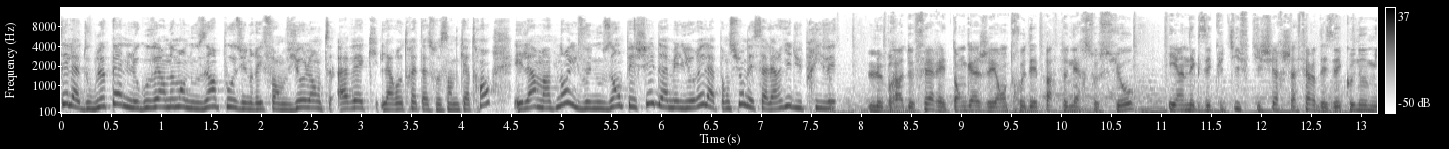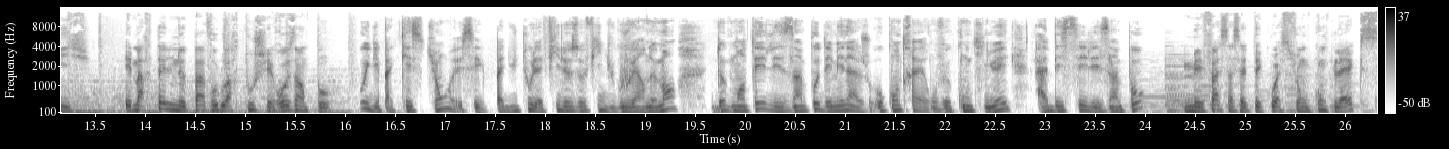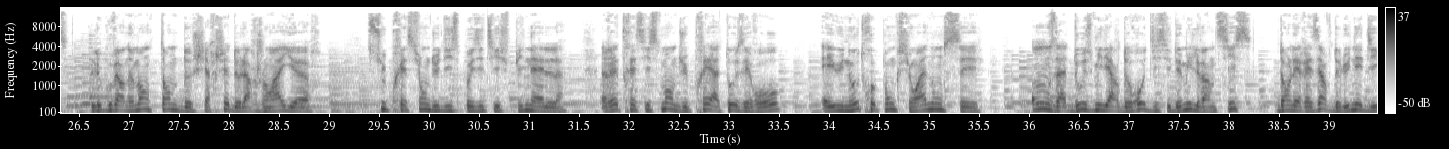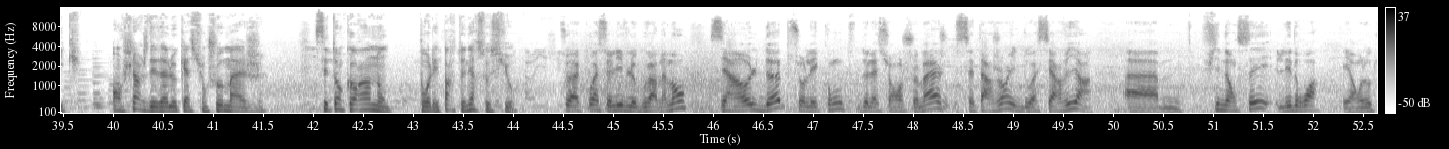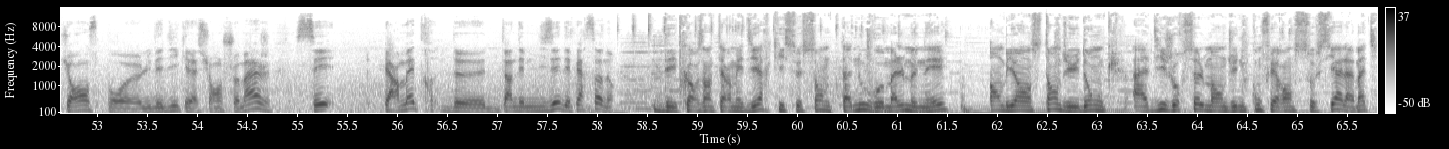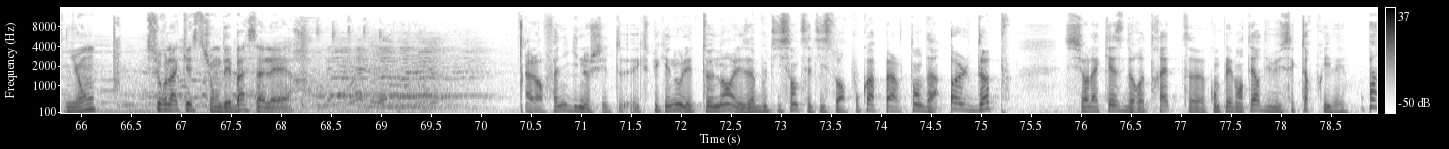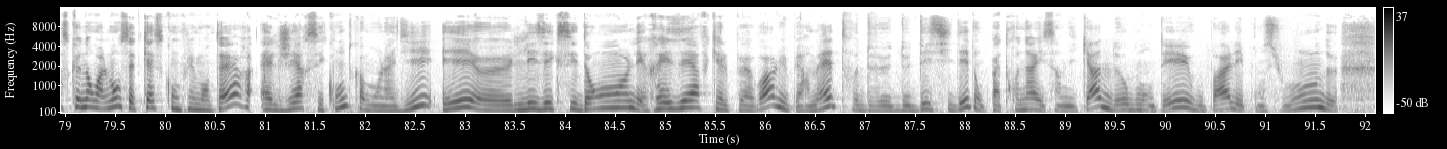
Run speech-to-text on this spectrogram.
c'est la double peine. Le gouvernement nous impose une réforme violente avec la retraite à 64 ans, et là maintenant, il veut nous empêcher d'améliorer la pension des salariés du privé. Le bras de fer est engagé entre des partenaires sociaux et un exécutif qui cherche à faire des économies et martèle ne pas vouloir toucher aux impôts. Il n'est pas question, et c'est pas du tout la philosophie du gouvernement, d'augmenter les impôts des ménages. Au contraire, on veut continuer à baisser les impôts. Mais face à cette équation complexe, le gouvernement tente de chercher de l'argent ailleurs suppression du dispositif Pinel, rétrécissement du prêt à taux zéro et une autre ponction annoncée. 11 à 12 milliards d'euros d'ici 2026 dans les réserves de l'UNEDIC, en charge des allocations chômage. C'est encore un nom pour les partenaires sociaux. Ce à quoi se livre le gouvernement, c'est un hold-up sur les comptes de l'assurance chômage. Cet argent, il doit servir à financer les droits. Et en l'occurrence, pour euh, l'UNEDIC et l'assurance chômage, c'est permettre d'indemniser des personnes. Des corps intermédiaires qui se sentent à nouveau malmenés. Ambiance tendue donc à 10 jours seulement d'une conférence sociale à Matignon sur la question des bas salaires. Alors Fanny Guinochet, expliquez-nous les tenants et les aboutissants de cette histoire. Pourquoi parle-t-on d'un hold-up sur la caisse de retraite euh, complémentaire du secteur privé parce que normalement, cette caisse complémentaire, elle gère ses comptes, comme on l'a dit, et euh, les excédents, les réserves qu'elle peut avoir lui permettent de, décider, donc patronat et syndicats, d'augmenter ou pas les pensions,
